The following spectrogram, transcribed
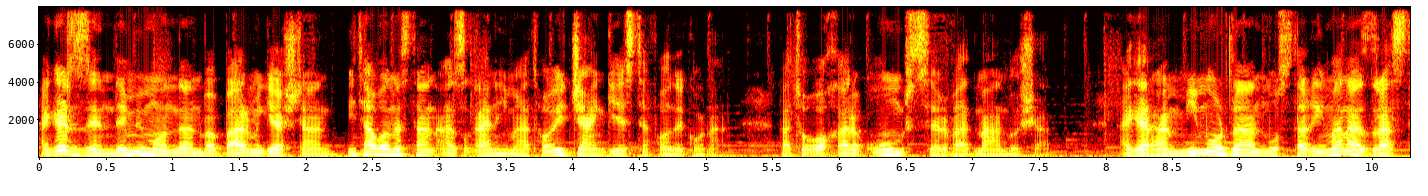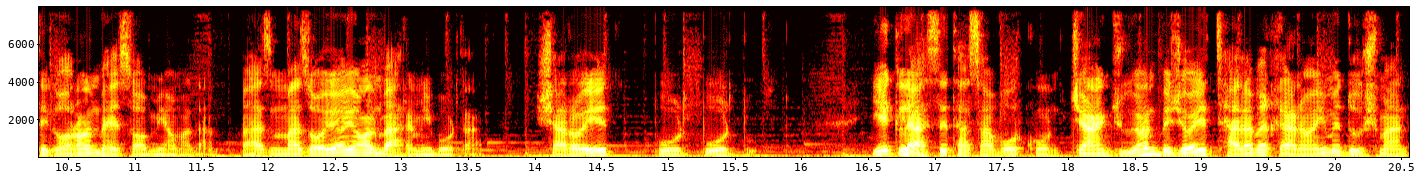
اگر زنده میماندند و برمیگشتند می‌توانستند از غنیمت های جنگی استفاده کنند و تا آخر عمر ثروتمند باشند اگر هم میمردند مستقیما از رستگاران به حساب می آمدند و از مزایای آن بهره می بردند. شرایط برد برد بود. یک لحظه تصور کن جنگجویان به جای طلب غنایم دشمن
